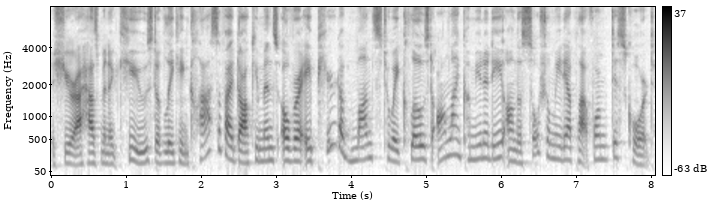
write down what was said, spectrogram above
Teixeira has been accused of leaking classified documents over a period of months to a closed online community on the social media platform Discord.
